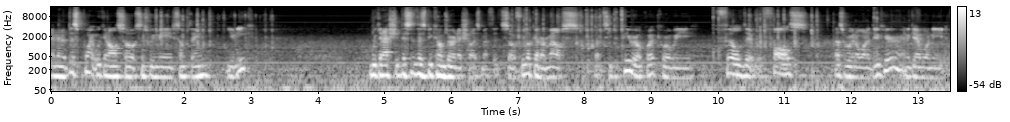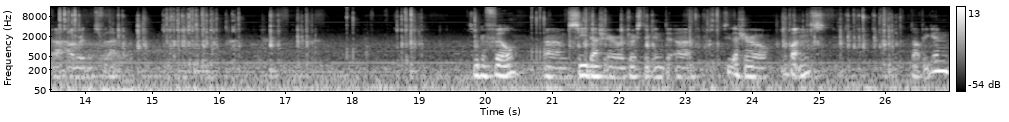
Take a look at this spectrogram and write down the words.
And then at this point, we can also, since we made something unique, we can actually, this is this becomes our initialize method. So if we look at our mouse.cpp real quick, where we filled it with false, that's what we're going to want to do here. And again, we'll need uh, algorithms for that. So we can fill um, c-arrow joystick in uh, c-arrow buttons dot begin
